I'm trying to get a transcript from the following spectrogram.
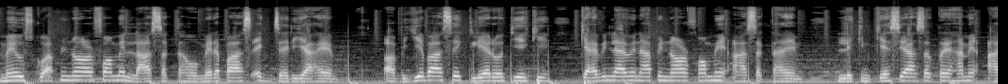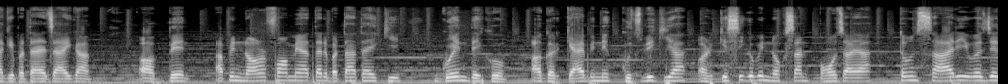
मैं उसको अपने नॉर्मल फॉर्म में ला सकता हूँ। मेरे पास एक ज़रिया है। अब ये बात से क्लियर होती है कि कैबिन लेवन अपनी नॉर्मल फॉर्म में आ सकता है। लेकिन कैसे आ सकता है, हमें आगे बताया जाएगा। और बेन अपने नॉर्मल फॉर्म में आता है बताता है कि गोइन देखो, अगर कैबिन ने कुछ भी किया और किसी को भी नुकसान पहुँचाया तो उन सारी वजह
